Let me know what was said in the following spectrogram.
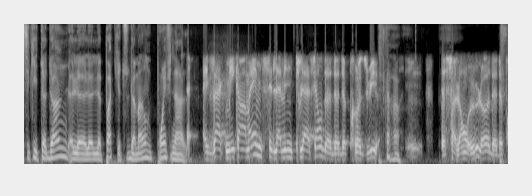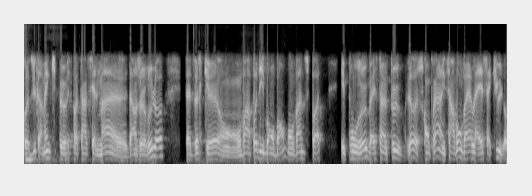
c'est qu'ils te donnent le, le, le pot que tu demandes. Point final. Exact, mais quand même, c'est de la manipulation de, de, de produits, ah. de, selon eux, là, de, de, produits quand même qui peuvent être potentiellement euh, dangereux. là. C'est-à-dire qu'on on vend pas des bonbons, on vend du pot. Et pour eux, ben, c'est un peu, là, je comprends, ils s'en vont vers la SAQ, là.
